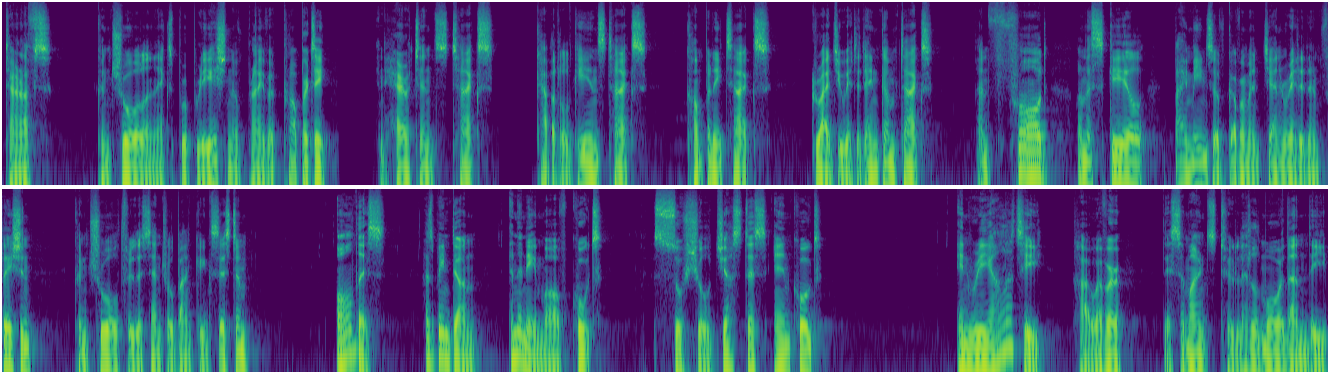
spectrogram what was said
tariffs, control and expropriation of private property, inheritance tax, capital gains tax, company tax, graduated income tax, and fraud on a scale by means of government generated inflation controlled through the central banking system. All this has been done in the name of, quote, social justice, end quote. In reality, however, this amounts to little more than the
